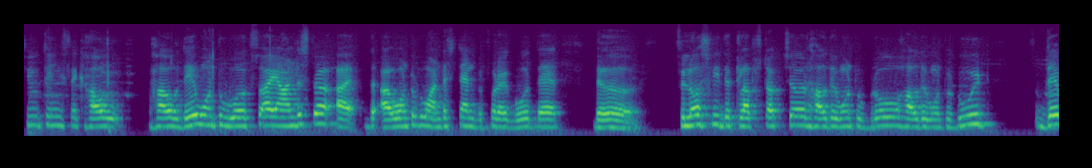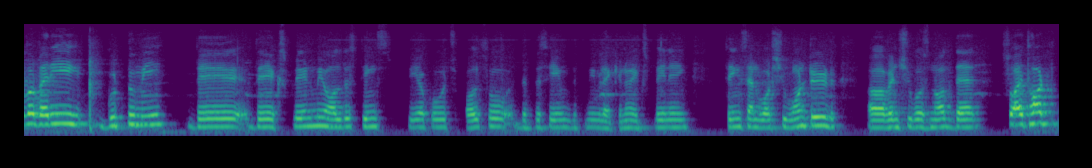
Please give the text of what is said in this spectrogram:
few things like how how they want to work. So I understood. I I wanted to understand before I go there the philosophy, the club structure, how they want to grow, how they want to do it. So they were very good to me. They they explained me all these things. Priya coach also did the same with me, like you know, explaining things and what she wanted uh, when she was not there. So I thought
